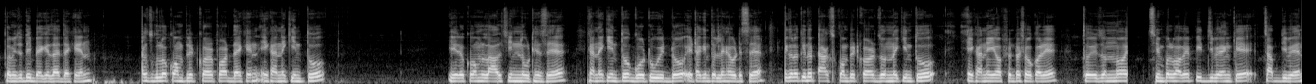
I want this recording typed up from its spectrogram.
তো আমি যদি ব্যাগে যাই দেখেন টাস্কগুলো কমপ্লিট করার পর দেখেন, এখানে কিন্তু এরকম লাল চিহ্ন উঠেছে। এখানে কিন্তু গো টু উইডো এটা কিন্তু লেখা উঠেছে। এগুলো কিন্তু টাস্ক কমপ্লিট করার জন্য কিন্তু এখানে এই অপশনটা শো করে। তো এই জন্য সিম্পলভাবে পিজি ব্যাংকে চাপ দিবেন।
